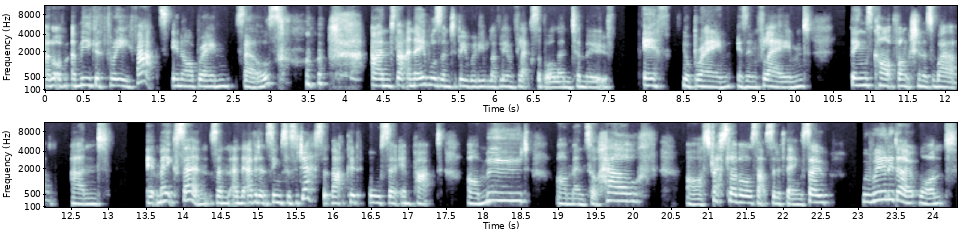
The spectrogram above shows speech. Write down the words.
a lot of omega 3 fats in our brain cells. and that enables them to be really lovely and flexible and to move. If your brain is inflamed, things can't function as well. And it makes sense. And, and the evidence seems to suggest that that could also impact our mood, our mental health, our stress levels, that sort of thing. So we really don't want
